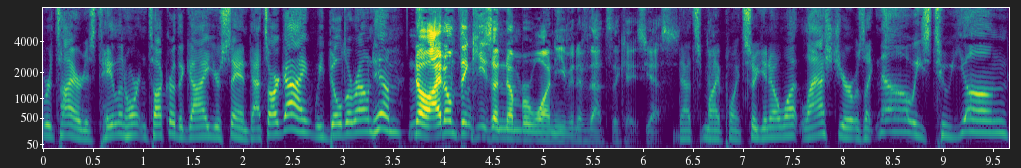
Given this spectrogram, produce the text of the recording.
retired, is Taylor Horton Tucker the guy you're saying that's our guy? We build around him. no, I don't think he's a number one, even if that's the case. Yes. That's my point. So you know what? Last year it was like, no, he's too young,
